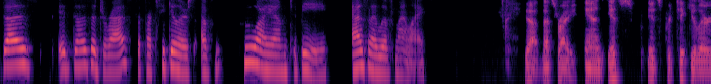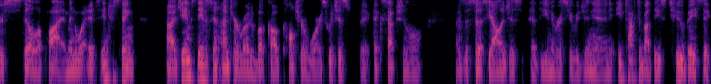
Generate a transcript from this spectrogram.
does it does address the particulars of who I am to be as I live my life. Yeah, that's right. And it's its particulars still apply. I mean, what it's interesting. Uh, James Davison Hunter wrote a book called Culture Wars, which is exceptional as a sociologist at the University of Virginia, and he talked about these two basic.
